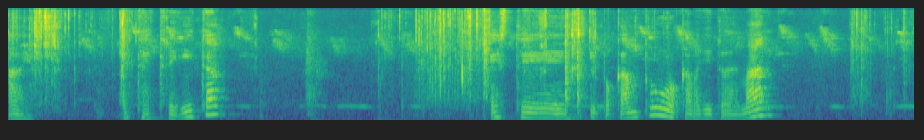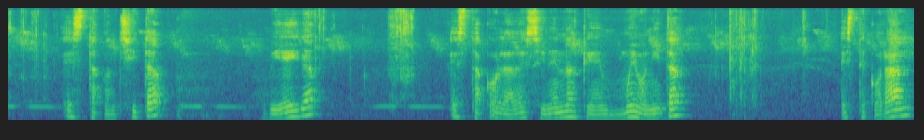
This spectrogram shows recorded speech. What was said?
a ver esta estrellita este hipocampo o caballito de mar esta conchita vieira esta cola de sirena que es muy bonita este coral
